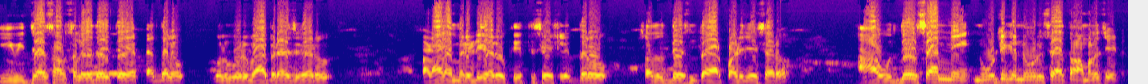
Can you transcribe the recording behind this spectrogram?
ఈ విద్యా సంస్థలు ఏదైతే పెద్దలు గొలుగూరు బాపిరాజు గారు పడాల అమ్మిరెడ్డి గారు కీర్తిశేషులు ఇద్దరూ సదుద్దేశంతో ఏర్పాటు చేశారో ఆ ఉద్దేశాన్ని నూటికి నూరు శాతం అమలు చేయడం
